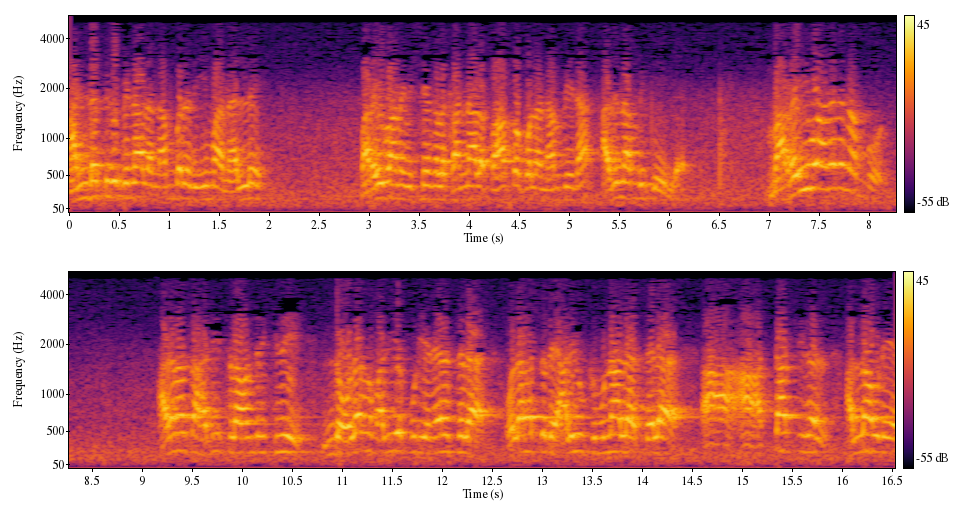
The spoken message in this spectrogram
கண்டத்துக்கு பின்னால நம்புறது ஈமான் நல்லு மறைவான விஷயங்களை கண்ணால பார்க்க கொள்ள நம்பினா அது நம்பிக்கை இல்லை. மறைவானது நம்புவோம். அதனால தான் ஹதீஸ்ல வந்திருக்குது இந்த உலகம் அழியக்கூடிய நேரத்துல உலகத்துடைய அழிவுக்கு முன்னால சில அத்தாட்சிகள் அல்லாவுடைய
